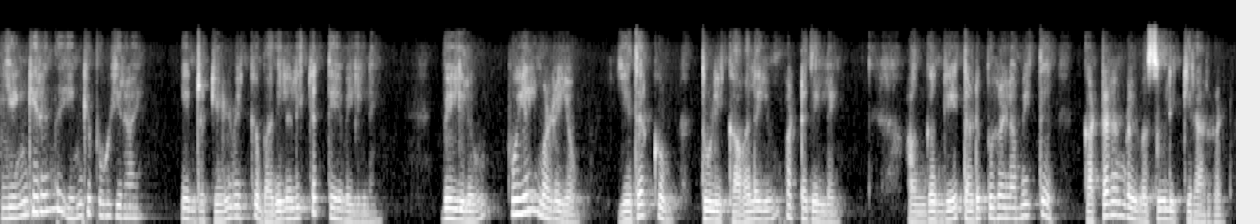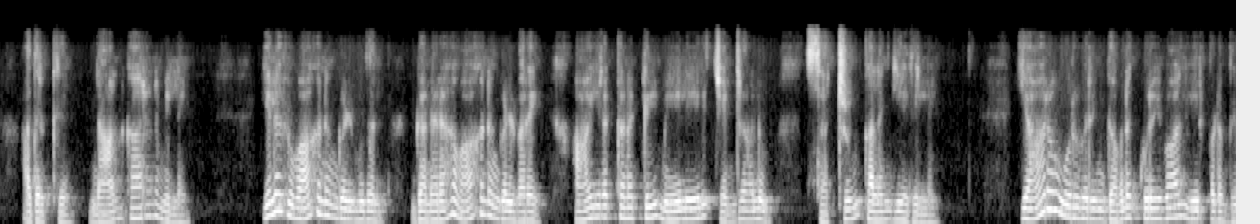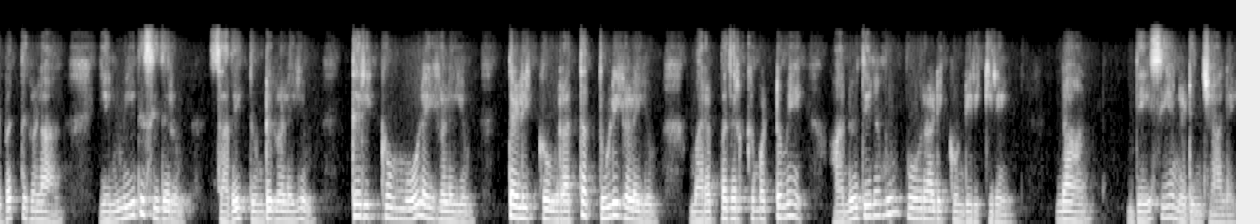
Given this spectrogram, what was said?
எங்கிருந்து எங்கு போகிறாய்? என்ற கேள்விக்கு பதிலளிக்க தேவையில்லை. வெயிலோ புயல் மழையோ எதற்கும் துளி கவலையும் பட்டதில்லை. அங்கங்கே தடுப்புகள் அமைத்து கட்டணங்கள் வசூலிக்கிறார்கள். அதற்கு நான் காரணமில்லை. இலகு வாகனங்கள் முதல் கனரக வாகனங்கள் வரை ஆயிரக்கணக்கில் மேலேறிச் சென்றாலும் சற்றும் கலங்கியதில்லை. யாரோ ஒருவரின் கவனக்குறைவால் ஏற்படும் விபத்துகளால் என் மீது சிதறும் சதை துண்டுகளையும் தெறிக்கும் மூளைகளையும் தெளிக்கும் இரத்த துளிகளையும் மறப்பதற்கு மட்டுமே அனுதினமும் போராடி கொண்டிருக்கிறேன். நான் தேசிய நெடுஞ்சாலை.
